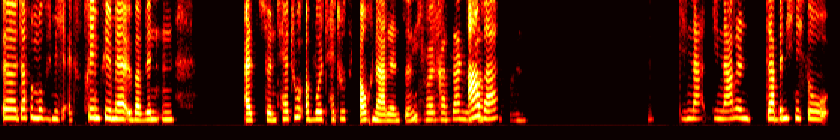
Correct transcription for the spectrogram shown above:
äh, dafür muss ich mich extrem viel mehr überwinden als für ein Tattoo, obwohl Tattoos auch Nadeln sind. Ich wollte gerade sagen, Aber die, Na die Nadeln, da bin ich nicht so,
